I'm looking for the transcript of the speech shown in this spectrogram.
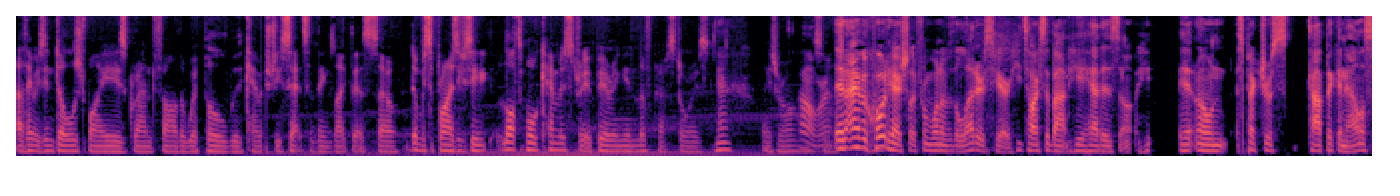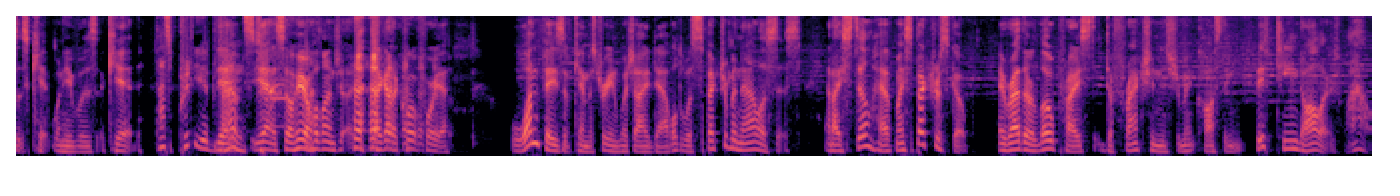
I think he was indulged by his grandfather Whipple with chemistry sets and things like this. So don't be surprised if you see lots more chemistry appearing in Lovecraft stories Yeah. later on. Oh, So- really? and i have a quote here actually from one of the letters here he talks about he had his own, he, his own spectroscopic analysis kit when he was a kid That's pretty Yeah, advanced. Yeah, so here, hold on. I got a quote for you. One phase of chemistry in which I dabbled was spectrum analysis, and I still have my spectroscope, a rather low priced diffraction instrument costing $15. Wow,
